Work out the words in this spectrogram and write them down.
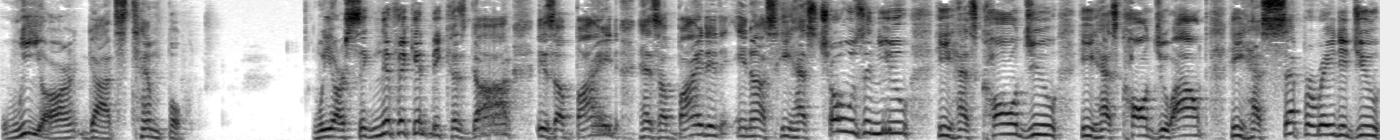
we are God's temple we are significant because God is abide, has abided in us. He has chosen you. He has called you. He has called you out. He has separated you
